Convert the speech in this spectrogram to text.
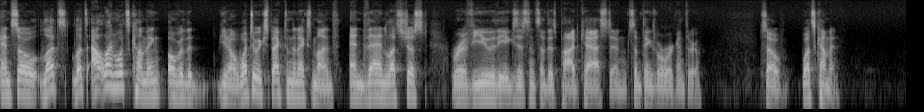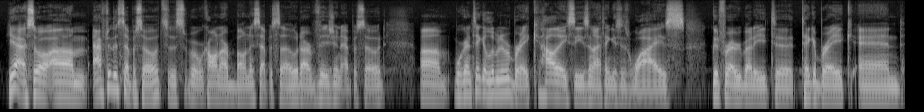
and so let's let's outline what's coming over the you know what to expect in the next month, and then let's just review the existence of this podcast and some things we're working through. So what's coming? Yeah, so um, after this episode, so this is what we're calling our bonus episode, our vision episode. Um, we're going to take a little bit of a break. Holiday season, I think, is just wise, good for everybody to take a break. And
